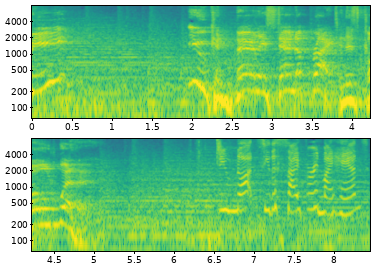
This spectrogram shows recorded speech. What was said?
me? You can barely stand upright in this cold weather. Do you not see the cipher in my hands?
